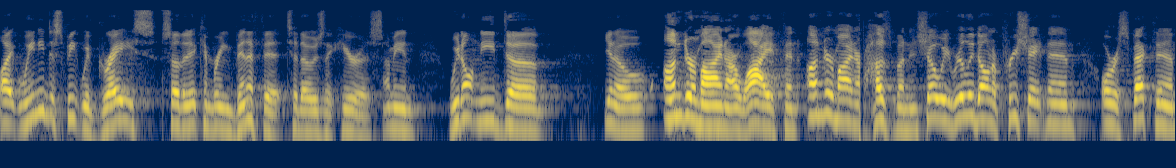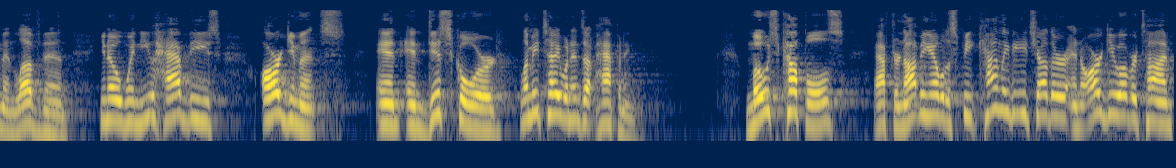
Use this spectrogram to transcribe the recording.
Like, we need to speak with grace so that it can bring benefit to those that hear us. I mean, we don't need to, you know, undermine our wife and undermine our husband and show we really don't appreciate them or respect them and love them. You know, when you have these arguments and, and discord, let me tell you what ends up happening. Most couples, after not being able to speak kindly to each other and argue over time,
